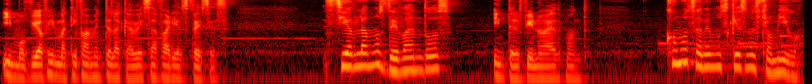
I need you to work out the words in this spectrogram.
Y movió afirmativamente la cabeza varias veces. Si hablamos de bandos, intervino Edmund, ¿cómo sabemos que es nuestro amigo?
